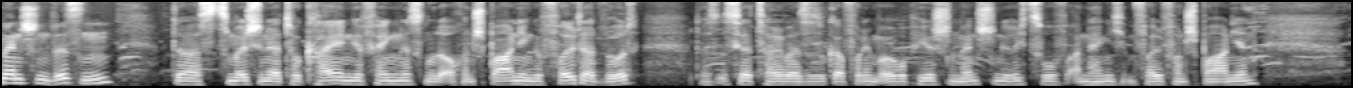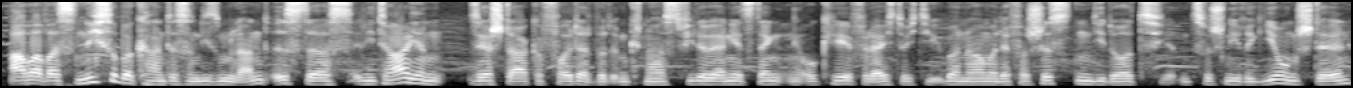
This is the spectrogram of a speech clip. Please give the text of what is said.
Menschen wissen, dass zum Beispiel in der Türkei in Gefängnissen oder auch in Spanien gefoltert wird. Das ist ja teilweise sogar vor dem Europäischen Menschengerichtshof anhängig im Fall von Spanien. Aber was nicht so bekannt ist in diesem Land, ist, dass in Italien sehr stark gefoltert wird im Knast. Viele werden jetzt denken, okay, vielleicht durch die Übernahme der Faschisten, die dort inzwischen die Regierung stellen.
